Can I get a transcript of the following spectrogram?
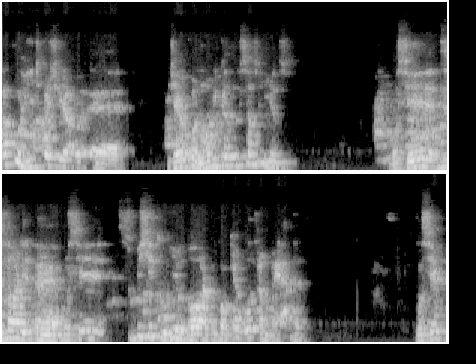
na política ge, é, geoeconômica dos Estados Unidos. Você, é, você substituir o dólar por qualquer outra moeda, você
